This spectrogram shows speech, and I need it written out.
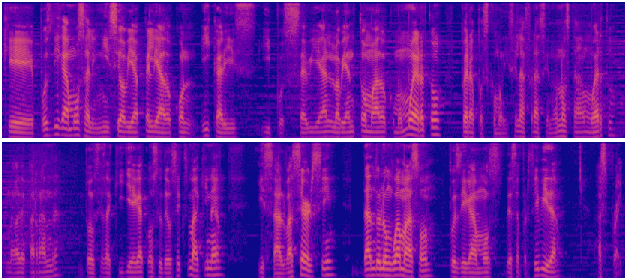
que pues digamos al inicio había peleado con Icaris y pues se habían, lo habían tomado como muerto, pero pues como dice la frase, no, no estaba muerto, andaba de parranda. Entonces aquí llega con su Deus Ex Machina y salva a Cersei dándole un guamazo, pues digamos, desapercibida a Sprite.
